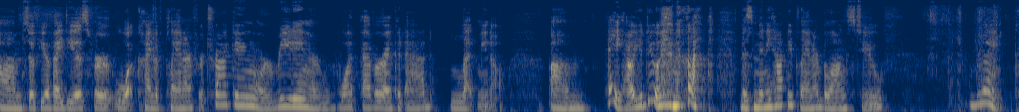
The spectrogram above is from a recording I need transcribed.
Um, so if you have ideas for what kind of planner for tracking or reading or whatever I could add, let me know. Um, hey, how you doing? this mini happy planner belongs to blank.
